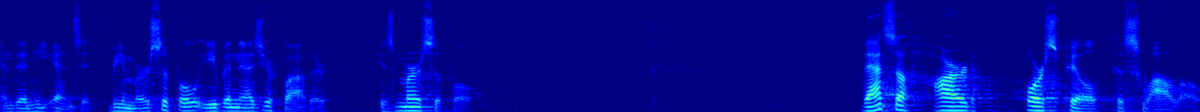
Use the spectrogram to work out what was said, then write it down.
And then he ends it Be merciful, even as your Father is merciful. That's a hard horse pill to swallow,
